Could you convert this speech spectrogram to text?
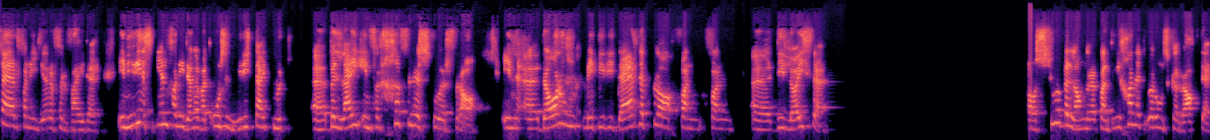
ver van die Here verwyder. En hierdie is een van die dinge wat ons in hierdie tyd moet uh bely en vergifnis voorvra. En uh daarom met hierdie derde plaag van van uh die luise is so belangrik want hier gaan dit oor ons karakter.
